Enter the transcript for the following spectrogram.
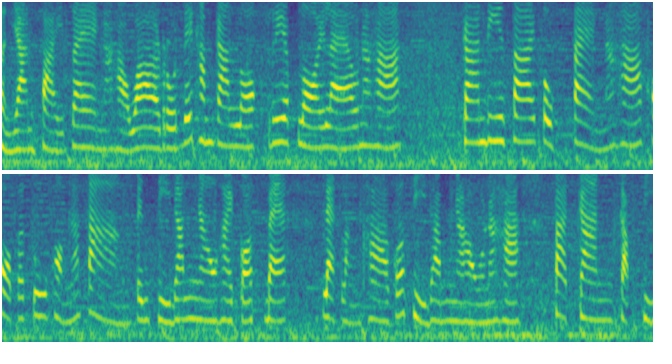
สัญญาณไฟแจ้งนะคะ ว่ารถได้ทำการล็อกเรียบร้อยแล้วนะคะ การดีไซน์ตกแต่งนะคะ ขอบประตูขอบหน้าต่าง เป็นสีดำเงาไฮกอสแบ็ก แหลกหลังคาก็สีดำเงานะคะ ตัดกันกับสี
